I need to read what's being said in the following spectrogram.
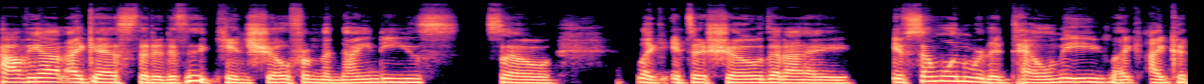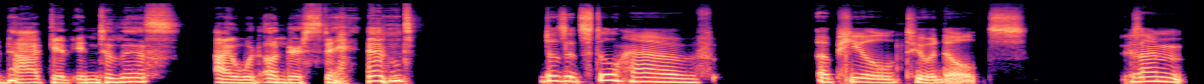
caveat I guess that it is a kids show from the 90s. So like it's a show that I if someone were to tell me like I could not get into this, I would understand. Does it still have appeal to adults because I'm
